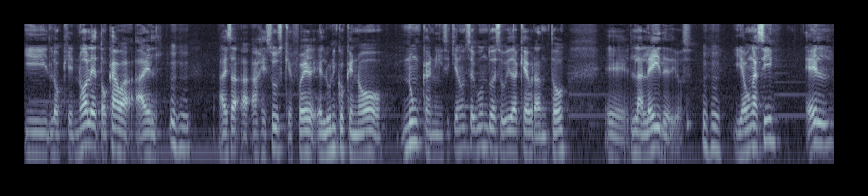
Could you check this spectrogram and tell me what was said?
y lo que no le tocaba a él, a, esa- a- Jesús, que fue el único que no, nunca, ni siquiera un segundo de su vida quebrantó eh, la ley de Dios. Y aún así, Él,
